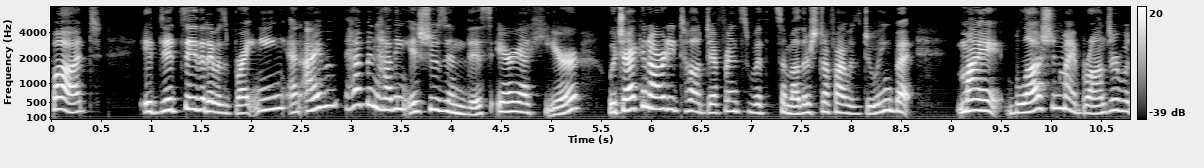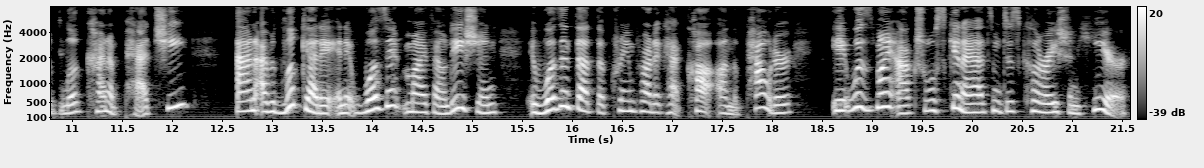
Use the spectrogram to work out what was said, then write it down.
but it did say that it was brightening, and I have been having issues in this area here, which I can already tell a difference with some other stuff I was doing, but my blush and my bronzer would look kind of patchy. And I would look at it and it wasn't my foundation. It wasn't that the cream product had caught on the powder. It was my actual skin. I had some discoloration here.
